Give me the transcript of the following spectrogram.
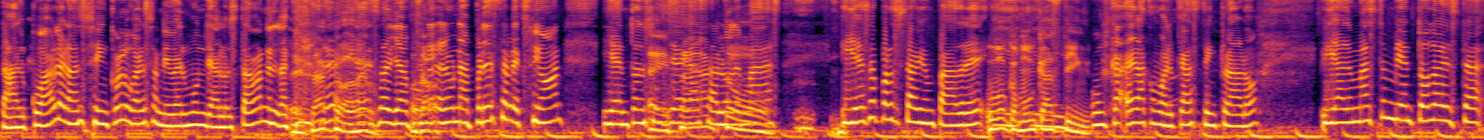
Tal cual, eran cinco lugares a nivel mundial. Estaban en la clase Exacto, y eso ya fue, sea, era una preselección y entonces exacto. llegas a lo demás. Y esa parte está bien padre. Hubo y, como un casting. Un, era como el casting, claro. Y además también toda esta,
